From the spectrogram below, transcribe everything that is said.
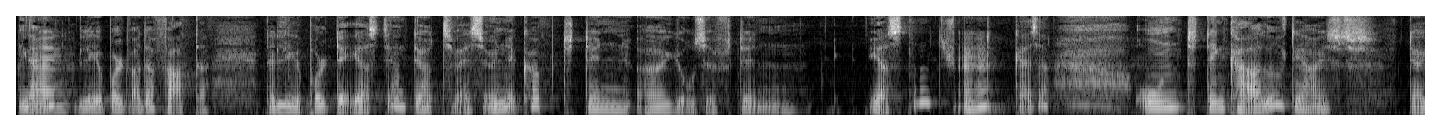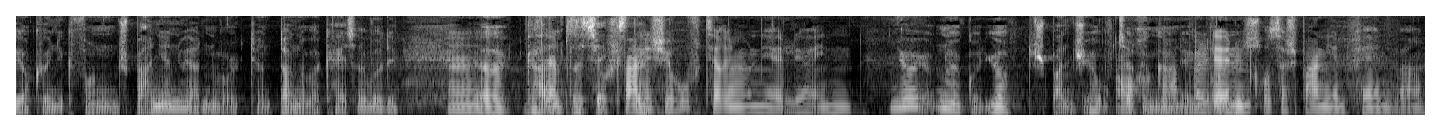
Nein, Nein, Leopold war der Vater. Der Leopold Erste und der hat zwei Söhne gehabt, den äh, Josef den Ersten, später mhm. Kaiser, und den Karl, der ist der ja König von Spanien werden wollte und dann aber Kaiser wurde. Hm. Äh, Karl das ist die spanische Hofzeremoniell ja in. Ja, ja, na gut, ja, die spanische Hofzeremoniell. Auch weil der ein großer Spanien-Fan war,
